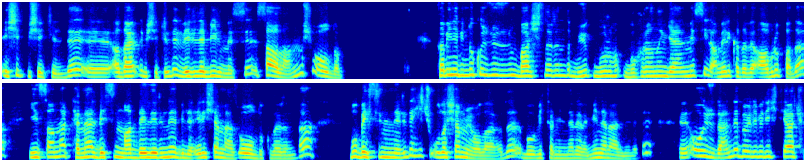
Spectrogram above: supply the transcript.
eşit bir şekilde, eee, adaletli bir şekilde verilebilmesi sağlanmış oldu. Tabii yine 1900'ün başlarında büyük buhranın gelmesiyle Amerika'da ve Avrupa'da insanlar temel besin maddelerine bile erişemez olduklarında bu besinleri de hiç ulaşamıyorlardı, bu vitaminlere ve minerallere de. O yüzden de böyle bir ihtiyaç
